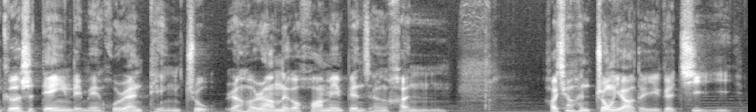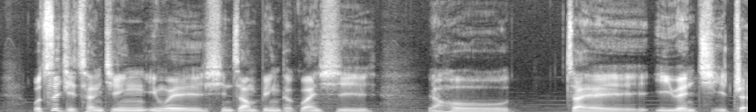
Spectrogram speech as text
格是电影里面忽然停住，然后让那个画面变成很，好像很重要的一个记忆。我自己曾经因为心脏病的关系，然后在医院急诊。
